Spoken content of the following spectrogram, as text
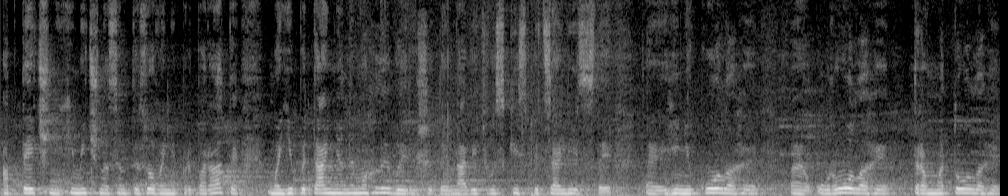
аптечні хімічно синтезовані препарати, мої питання не могли вирішити навіть вузькі спеціалісти, е, гінекологи, е, урологи, травматологи.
